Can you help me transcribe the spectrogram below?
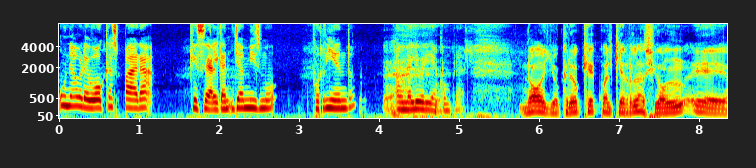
un abrebocas para que salgan ya mismo corriendo a una librería a comprarlo? No, yo creo que cualquier relación eh,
